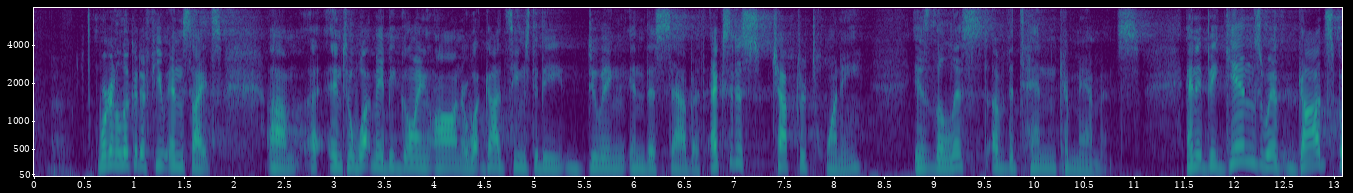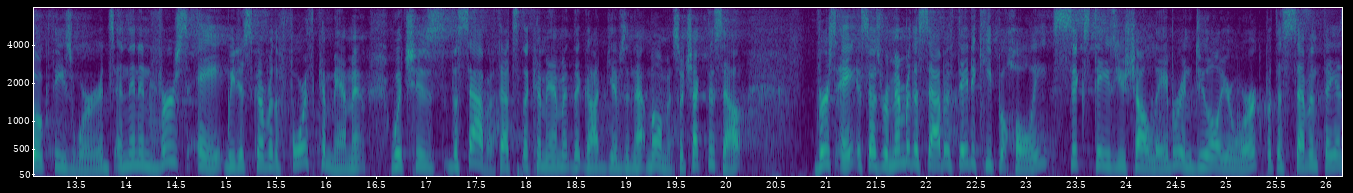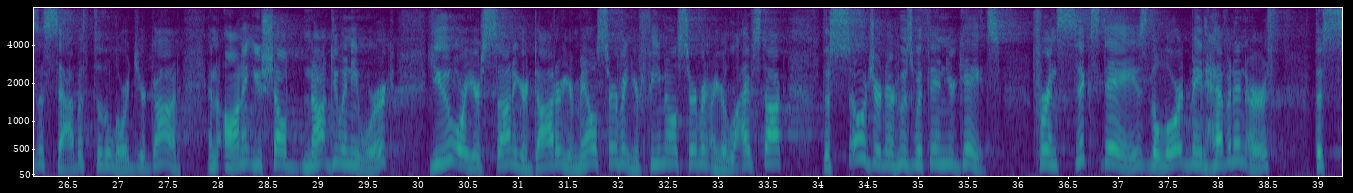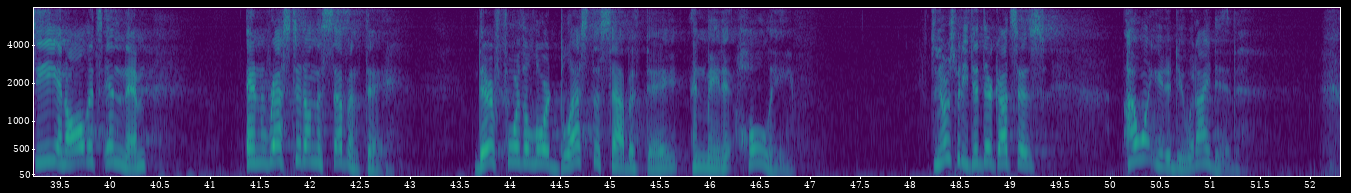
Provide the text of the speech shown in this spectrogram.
we're going to look at a few insights um, uh, into what may be going on or what God seems to be doing in this Sabbath. Exodus chapter 20 is the list of the Ten Commandments. And it begins with God spoke these words. And then in verse 8, we discover the fourth commandment, which is the Sabbath. That's the commandment that God gives in that moment. So check this out. Verse 8, it says, Remember the Sabbath day to keep it holy. Six days you shall labor and do all your work, but the seventh day is a Sabbath to the Lord your God. And on it you shall not do any work, you or your son or your daughter, your male servant, your female servant, or your livestock, the sojourner who's within your gates. For in six days the Lord made heaven and earth, the sea and all that's in them, and rested on the seventh day. Therefore, the Lord blessed the Sabbath day and made it holy. Do you notice what he did there? God says, I want you to do what I did.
